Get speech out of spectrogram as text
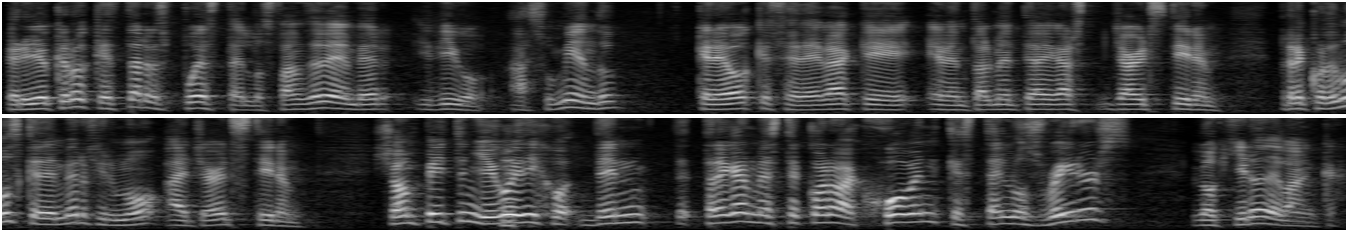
pero yo creo que esta respuesta de los fans de Denver, y digo, asumiendo, creo que se debe a que eventualmente va a llegar Jared Stidham. Recordemos que Denver firmó a Jared Stidham. Sean Payton llegó y dijo, tráiganme a este quarterback joven que está en los Raiders, lo quiero de banca.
